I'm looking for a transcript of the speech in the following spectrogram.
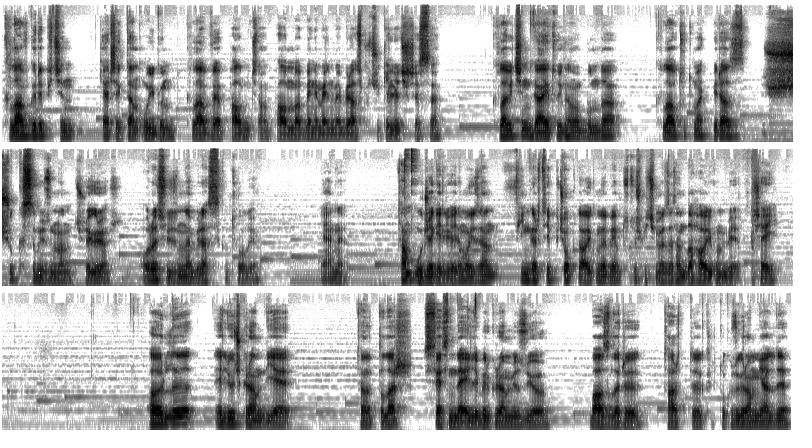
klav grip için gerçekten uygun. Klav ve palm için ama palm benim elime biraz küçük geliyor açıkçası. Klav için gayet uygun ama bunda klav tutmak biraz şu kısım yüzünden, şuraya görüyor musun? Orası yüzünden biraz sıkıntı oluyor. Yani tam uca geliyor. O yüzden fingertip çok daha uygun ve benim tutuş biçimime zaten daha uygun bir şey. Ağırlığı 53 gram diye tanıttılar. Sitesinde 51 gram yazıyor. Bazıları tarttı 49 gram geldi.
